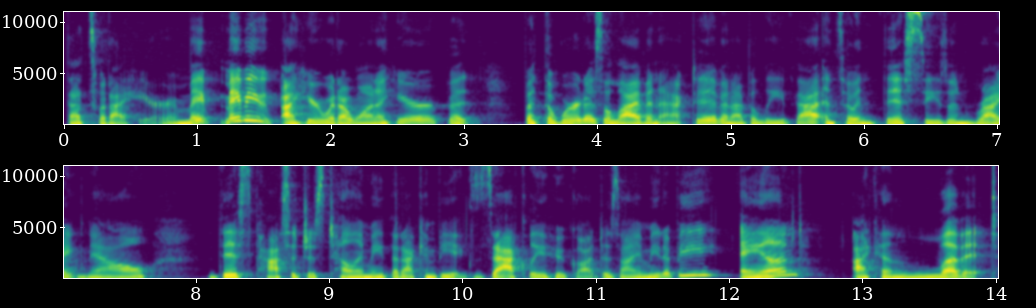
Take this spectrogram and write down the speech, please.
That's what I hear. Maybe, maybe I hear what I want to hear, but but the word is alive and active, and I believe that. And so in this season, right now, this passage is telling me that I can be exactly who God designed me to be, and I can love it.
